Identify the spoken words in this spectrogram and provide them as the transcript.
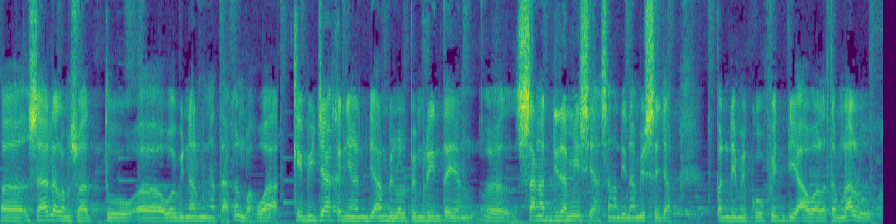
eh, saya dalam suatu eh, webinar mengatakan bahwa kebijakan yang diambil oleh pemerintah yang eh, sangat dinamis ya, sangat dinamis sejak pandemi COVID di awal tahun lalu,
